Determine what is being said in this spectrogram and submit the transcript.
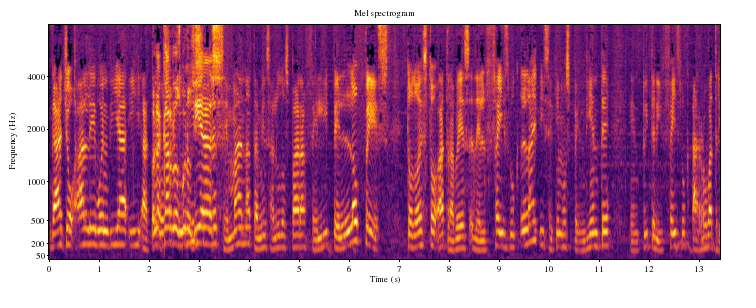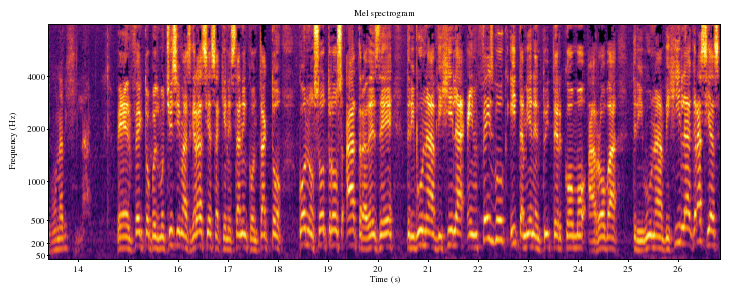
Gallo, Ale, buen día y a Hola, todos. Carlos, buenos días. de semana, también saludos para Felipe López. Todo esto a través del Facebook Live y seguimos pendiente en Twitter y Facebook arroba Tribuna Vigila. Perfecto, pues muchísimas gracias a quienes están en contacto con nosotros a través de Tribuna Vigila en Facebook y también en Twitter como arroba Tribuna Vigila. Gracias,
